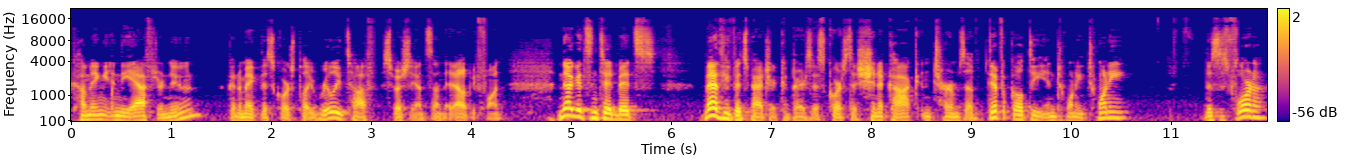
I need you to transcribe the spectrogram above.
coming in the afternoon. Going to make this course play really tough, especially on Sunday. That'll be fun. Nuggets and tidbits. Matthew Fitzpatrick compares this course to Shinnecock in terms of difficulty in 2020. This is Florida,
